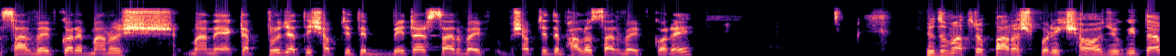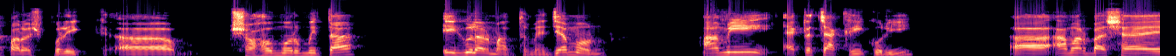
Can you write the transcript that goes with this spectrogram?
সার্ভাইভ করে মানুষ মানে একটা প্রজাতি সবচেয়ে বেটার সার্ভাইভ সবচেয়ে ভালো সার্ভাইভ করে। শুধুমাত্র পারস্পরিক সহযোগিতা, পারস্পরিক সহমর্মিতা এইগুলার মাধ্যমে। যেমন, আমি একটা চাকরি করি আমার বাসায়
